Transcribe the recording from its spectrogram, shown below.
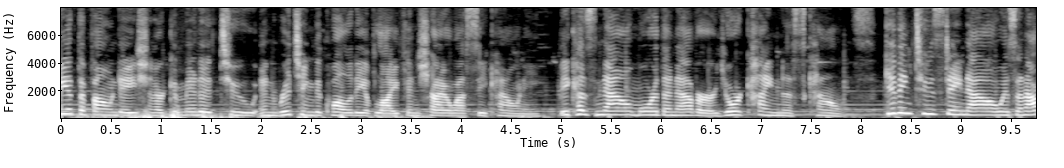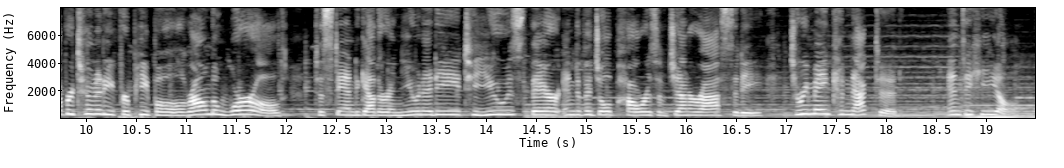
We at the Foundation are committed to enriching the quality of life in Shiawassee County because now more than ever, your kindness counts. Giving Tuesday Now is an opportunity for people around the world to stand together in unity, to use their individual powers of generosity, to remain connected, and to heal.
